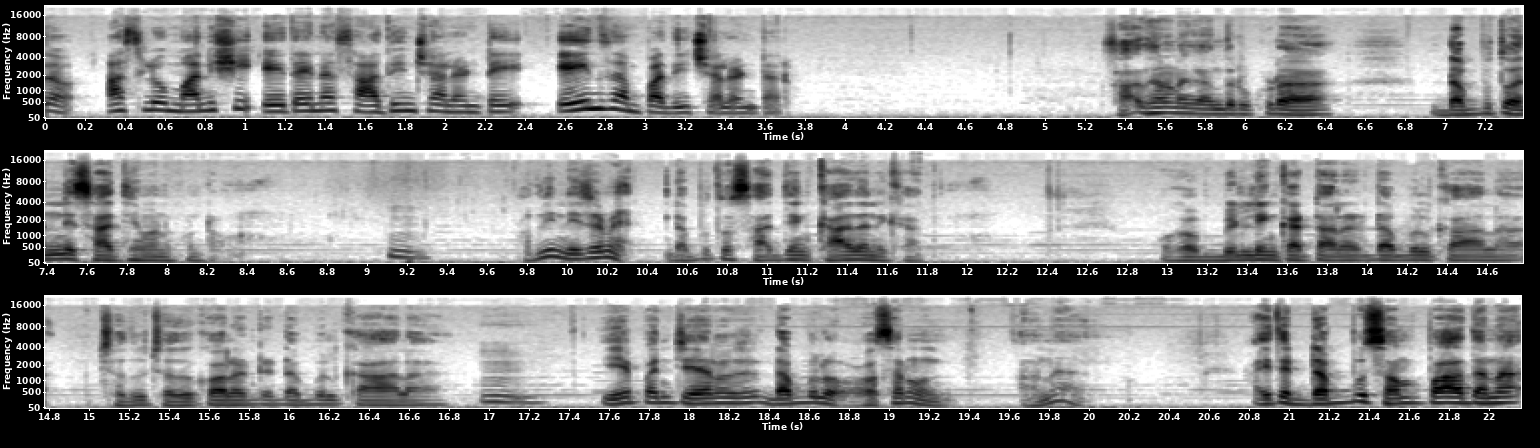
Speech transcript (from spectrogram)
సార్ అసలు మనిషి ఏదైనా సాధించాలంటే ఏం సంపాదించాలంటారు? సాధారణంగా అందరూ కూడా డబ్బుతో అన్నీ సాధ్యం అనుకుంటాం. అది నిజమే. డబ్బుతో సాధ్యం కాదని కాదు. ఒక బిల్డింగ్ కట్టాలంటే డబ్బులు కావాలా? చదువు చదువుకోవాలంటే డబ్బులు కావాలా. ఏ పని చేయాలంటే డబ్బులు అవసరం ఉంది. అవునా? అయితే డబ్బు సంపాదన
